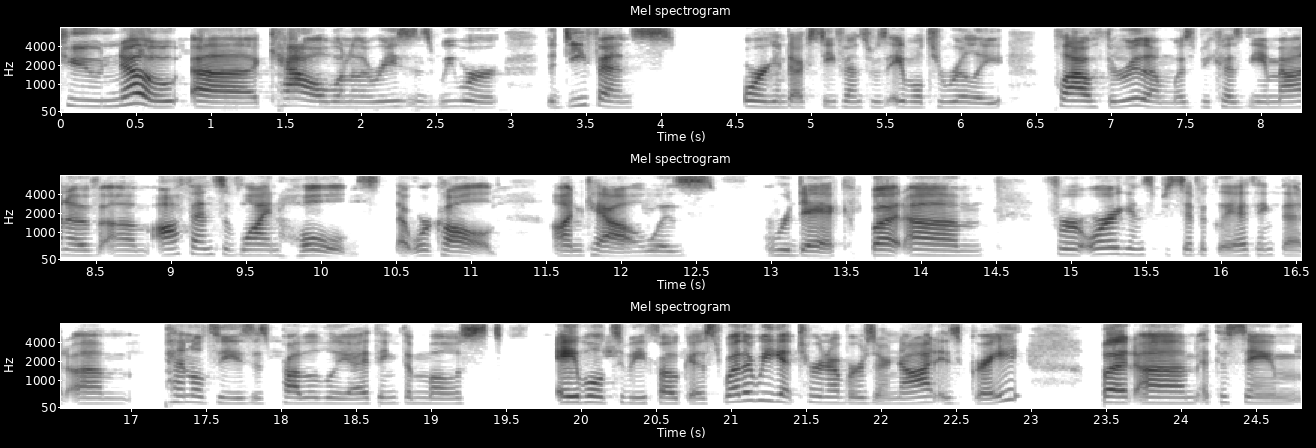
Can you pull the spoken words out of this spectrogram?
to note, uh, Cal, one of the reasons we were the defense, Oregon Ducks defense was able to really plow through them was because the amount of um, offensive line holds that were called on Cal was ridiculous. But um, for Oregon specifically, I think that um, penalties is probably, I think, the most able to be focused. Whether we get turnovers or not is great, but um, at the same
